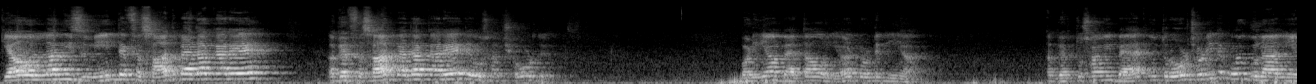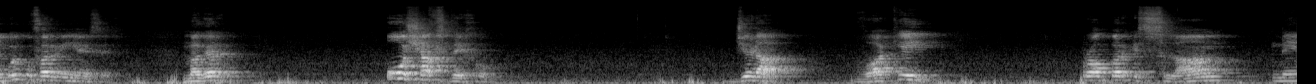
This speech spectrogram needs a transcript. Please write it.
کیا وہ اللہ نے زمین تے فساد پیدا کر رہے ہیں؟ اگر فساد پیدا کر رہے تو اسا چھوڑ دے۔ بڑیاں بیعتاں ہوئیاں، ٹوٹ گیاں اگر تسا بھی بیعت کو تروڑ چھوڑی تو کوئی گناہ نہیں ہے، کوئی کفر نہیں ہے اسے مگر او شخص دیکھو، جڑا واقعی پراپر اسلام نے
